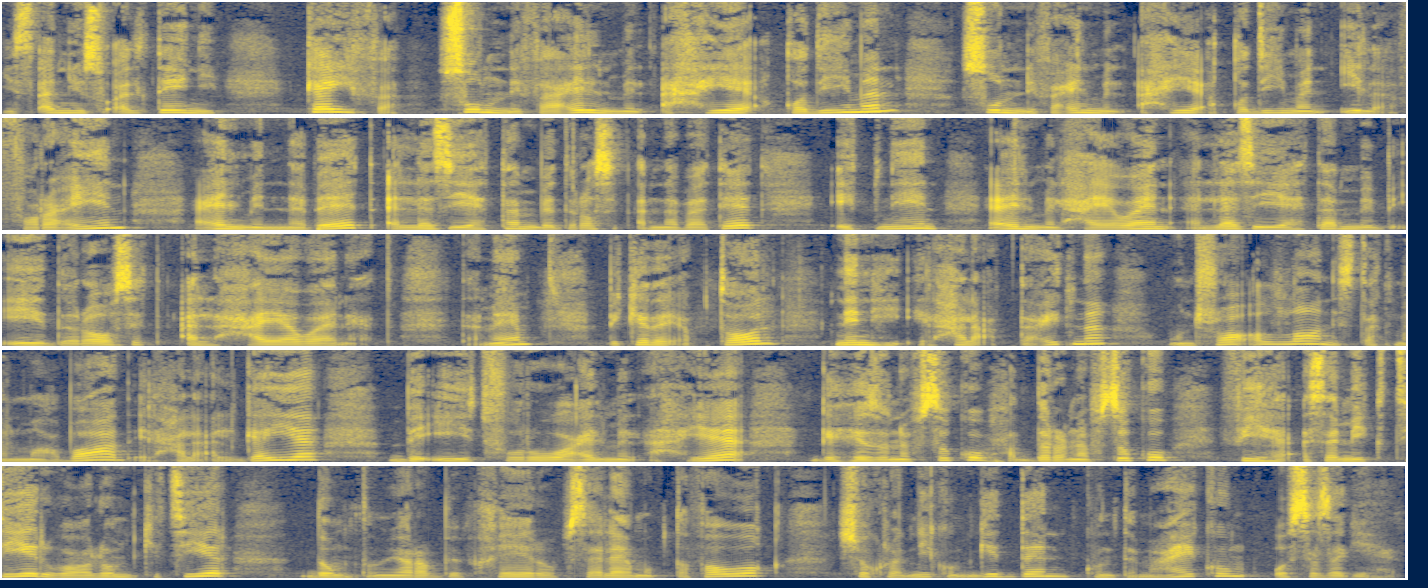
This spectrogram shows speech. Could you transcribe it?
يسألني سؤال تاني. كيف صنف علم الأحياء قديما صنف علم الأحياء قديما إلى فرعين علم النبات الذي يهتم بدراسة النباتات اتنين علم الحيوان الذي يهتم بإيه دراسة الحيوانات. تمام؟ بكده يا أبطال ننهي الحلقة بتاعتنا وإن شاء الله نستكمل مع بعض الحلقة الجاية بقية فروع علم الأحياء. جهزوا نفسكم وحضروا نفسكم فيها أسامي كتير وعلوم كتير. دمتم يا رب بخير وبسلام وبتفوق. شكرا لكم جدا. كنت معاكم أستاذة جهاد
